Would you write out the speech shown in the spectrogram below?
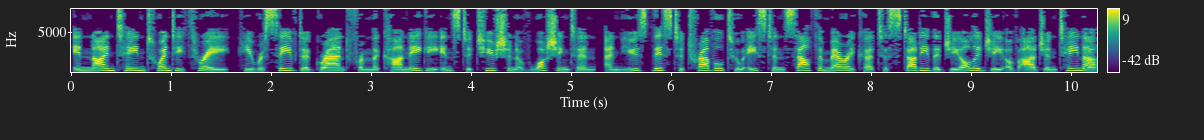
In 1923, he received a grant from the Carnegie Institution of Washington, and used this to travel to eastern South America to study the geology of Argentina,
